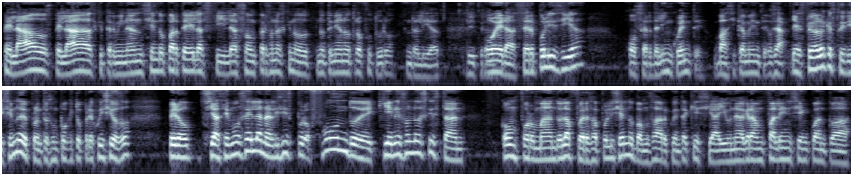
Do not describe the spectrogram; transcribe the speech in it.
pelados, peladas que terminan siendo parte de las filas son personas que no, no tenían otro futuro, en realidad. O era ser policía o ser delincuente, básicamente. O sea, es feo lo que estoy diciendo, de pronto es un poquito prejuicioso, pero si hacemos el análisis profundo de quiénes son los que están conformando la fuerza policial, nos vamos a dar cuenta que si hay una gran falencia en cuanto a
